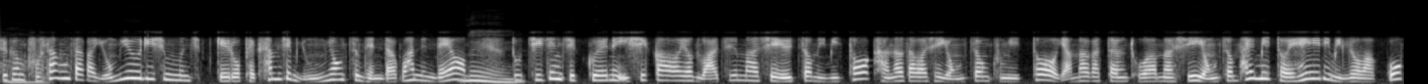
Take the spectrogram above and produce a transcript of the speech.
지금 아. 부상자가 요미우리 신문 집계로 136명쯤 된다고 하는데요. 네. 또 지진 직후에는 이시카와현 와지마시의 1.2m 0.9m, 가나자와시 0.9m, 야마가타현 도하마시 0.8m의 해일이 밀려왔고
